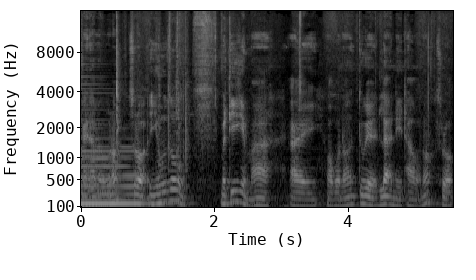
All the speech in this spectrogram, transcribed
ကင်ထားမယ်ဗောနော်ဆိုတော့အရင်ဆုံးမတီးခင်မှာအဲဟောဗောနော်သူ့ရဲ့လက်အနေထားဗောနော်ဆိုတော့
